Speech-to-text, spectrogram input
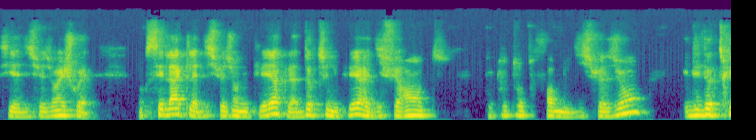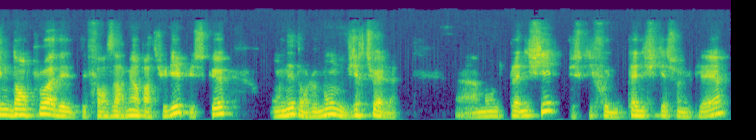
si la dissuasion échouait. Donc c'est là que la dissuasion nucléaire, que la doctrine nucléaire est différente de toute autre forme de dissuasion et des doctrines d'emploi des, forces armées en particulier, puisque on est dans le monde virtuel, un monde planifié, puisqu'il faut une planification nucléaire,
